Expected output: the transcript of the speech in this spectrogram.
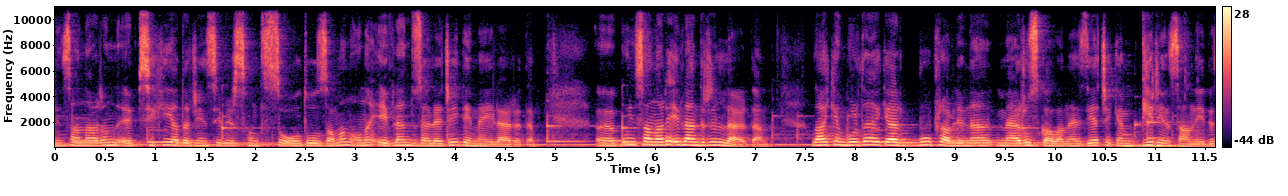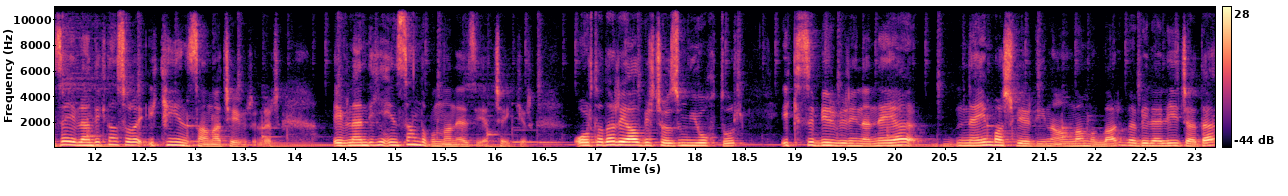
insanların e, psixi ya da cinsi bir sıxıntısı olduğu zaman ona evlən düzələcək deməkləridir. E, bu insanları evləndirirlər də. Lakin burada əgər bu problemə məruz qalan, əziyyət çəkən bir insan idisə, evləndikdən sonra iki insana çevrilir. Evləndiyi insan da bundan əziyyət çəkir. Ortada real bir çözüm yoxdur. İkisi bir-biri ilə nəyə nəyin baş verdiyini anlamırlar və beləliklə də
